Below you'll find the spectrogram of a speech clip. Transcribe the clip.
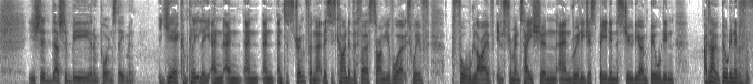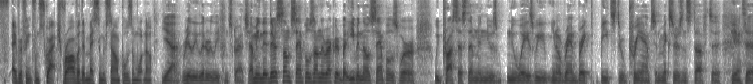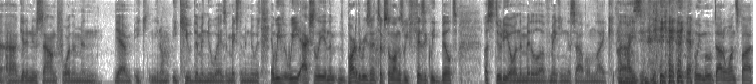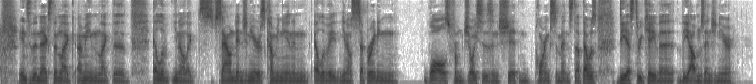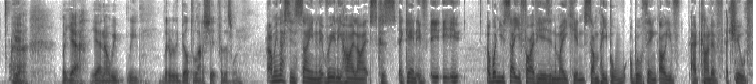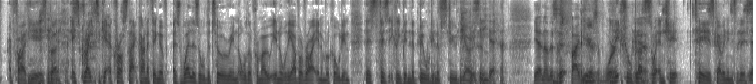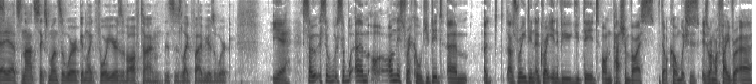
you should that should be an important statement. Yeah, completely. And and and and and to strengthen that, this is kind of the first time you've worked with full live instrumentation and really just being in the studio and building I don't know, building everything from scratch rather than messing with samples and whatnot. Yeah, really, literally from scratch. I mean, there's some samples on the record, but even those samples were we processed them in new new ways. We you know ran break beats through preamps and mixers and stuff to yeah. to uh, get a new sound for them, and yeah, you know, EQ'd them in new ways and mixed them in new ways. And we we actually, and the part of the reason it took so long is we physically built a studio in the middle of making this album. Like uh, amazing. yeah, yeah, we moved out of one spot into the next, and like I mean, like the ele- you know, like sound engineers coming in and elevate, you know, separating walls from joists and shit and pouring cement and stuff. That was DS3K, the the album's engineer. Yeah. Uh, but yeah, yeah, no, we we literally built a lot of shit for this one. I mean, that's insane, and it really highlights because again, if it, it, it, uh, when you say you're five years in the making, some people will think, oh, you've had kind of a chilled uh, five years, but it's great to get across that kind of thing of as well as all the touring, all the promoting, all the other writing and recording. There's physically been the building of studios and. yeah Yeah, no, this is five years of work. Literal blood, yeah. sweat, and che- tears going into this. Yeah, yeah. It's not six months of work and like four years of off time. This is like five years of work. Yeah. So, so, so, um, on this record, you did. Um, a, I was reading a great interview you did on PassionVice.com, which is, is one of my favourite uh,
